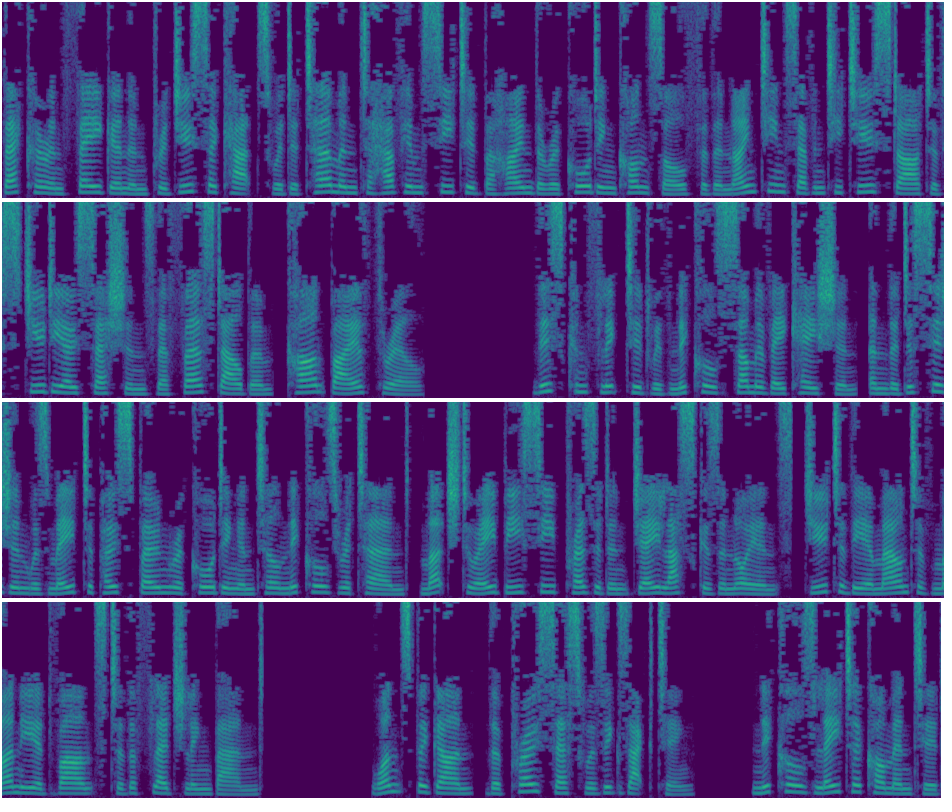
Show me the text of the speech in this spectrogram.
Becker and Fagen and producer Katz were determined to have him seated behind the recording console for the 1972 start of studio sessions their first album, Can't Buy a Thrill. This conflicted with Nichols' summer vacation, and the decision was made to postpone recording until Nichols returned, much to ABC president Jay Lasker's annoyance, due to the amount of money advanced to the fledgling band. Once begun, the process was exacting. Nichols later commented,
